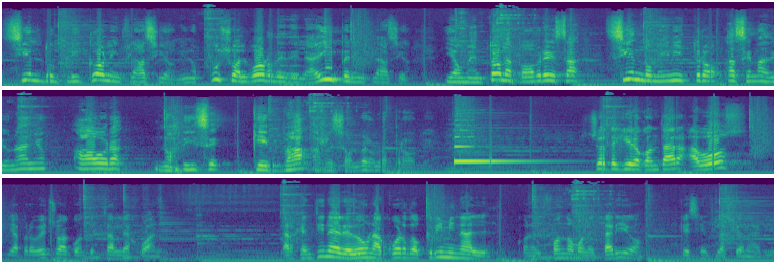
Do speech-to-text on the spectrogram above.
si él duplicó la inflación y nos puso al borde de la hiperinflación y aumentó la pobreza siendo ministro hace más de un año, ahora nos dice que va a resolver los problemas? Yo te quiero contar a vos y aprovecho a contestarle a Juan. La Argentina heredó un acuerdo criminal con el Fondo Monetario que es inflacionario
